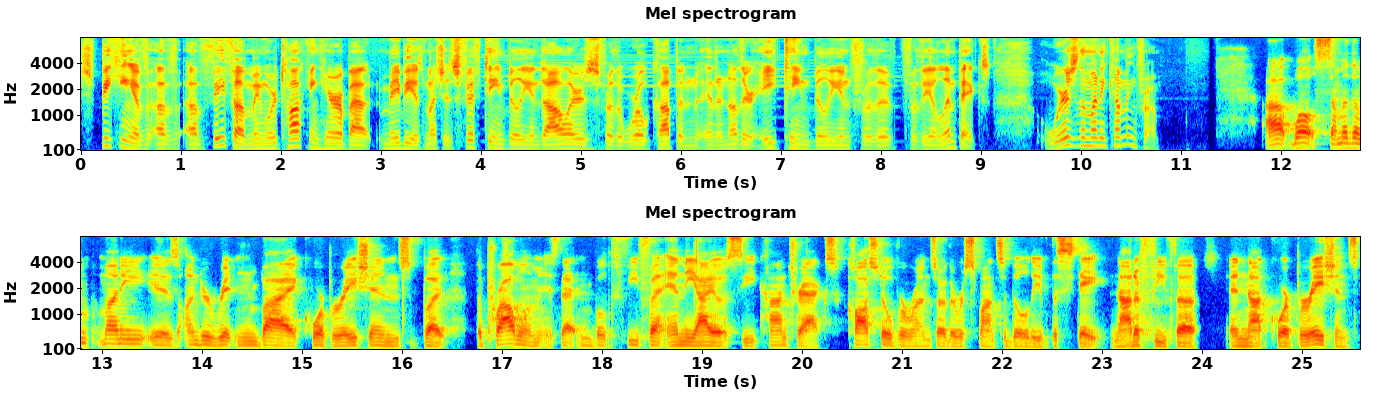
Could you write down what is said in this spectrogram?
Speaking of, of, of FIFA, I mean, we're talking here about maybe as much as $15 billion for the World Cup and, and another 18 billion for the, for the Olympics. Where's the money coming from? Uh, well, some of the money is underwritten by corporations, but the problem is that in both FIFA and the IOC contracts, cost overruns are the responsibility of the state, not of FIFA and not corporations.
